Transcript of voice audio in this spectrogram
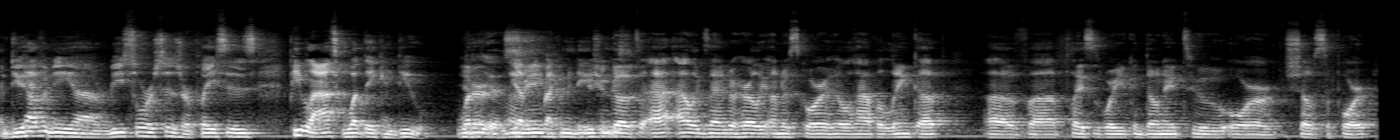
And do you have any uh, resources or places people ask what they can do? What are Yes. do you have any recommendations? You can go to Alexander Hurley underscore. He'll have a link up of uh, places where you can donate to or show support.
